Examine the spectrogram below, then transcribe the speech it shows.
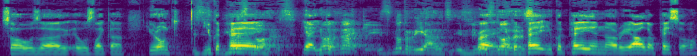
So it was, uh, it was like, uh, you don't, you could US pay. dollars. Yeah, you no, could, no, it's not reals. It's US right, you could pay, you could pay in uh, real or peso.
